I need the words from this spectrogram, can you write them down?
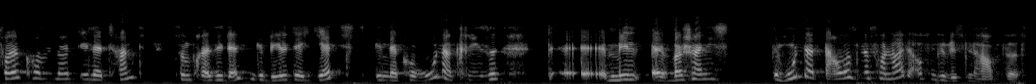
vollkommener Dilettant zum Präsidenten gewählt, der jetzt in der Corona-Krise äh, äh, wahrscheinlich Hunderttausende von Leuten auf dem Gewissen haben wird,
